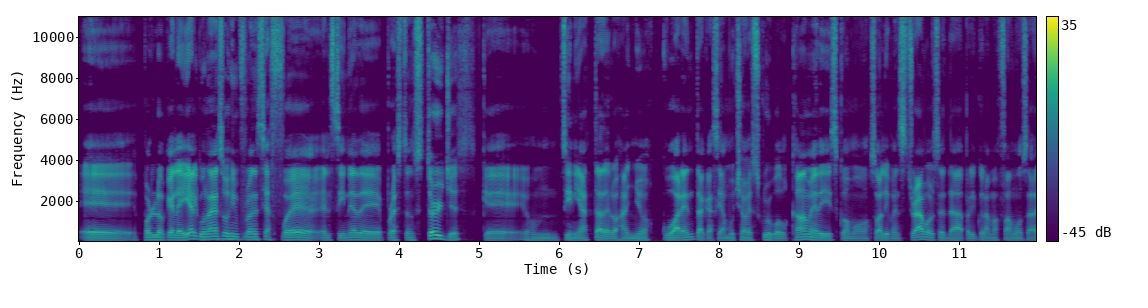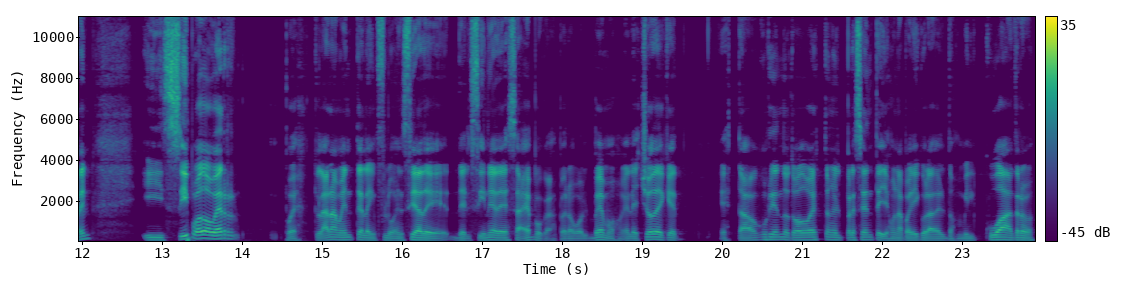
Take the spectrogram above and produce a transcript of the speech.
Eh, por lo que leí, alguna de sus influencias fue el cine de Preston Sturges, que es un cineasta de los años 40 que hacía muchos screwball comedies como Sullivan's Travels, es la película más famosa de él. Y sí puedo ver pues claramente la influencia de, del cine de esa época. Pero volvemos, el hecho de que está ocurriendo todo esto en el presente y es una película del 2004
